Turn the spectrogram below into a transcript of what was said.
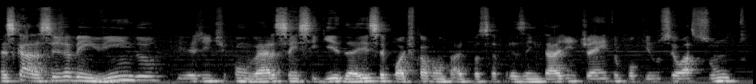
Mas, cara, seja bem-vindo e a gente conversa em seguida aí. Você pode ficar à vontade para se apresentar, a gente já entra um pouquinho no seu assunto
